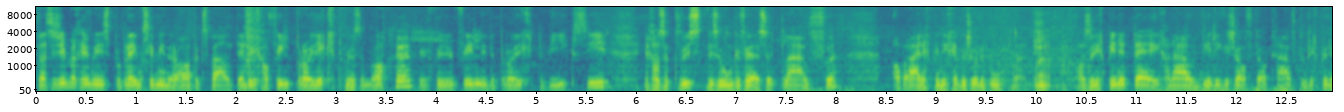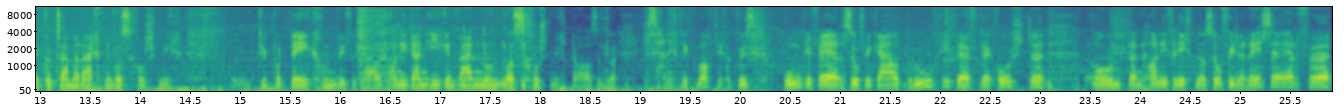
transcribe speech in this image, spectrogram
Das ist immer ein mein Problem in meiner Arbeitswelt. Ich habe viele Projekte müssen machen. Ich war viel in den Projekten dabei gewesen. Ich habe also gewusst, wie es ungefähr laufen sollte. Aber eigentlich bin ich eben schon der Buchmensch. Ja. Also ich bin nicht der, ich habe auch die Liegenschaft da gekauft und ich bin nicht zusammenrechnen, was kostet mich die Hypothek und wie viel Geld habe ich dann irgendwann und was kostet mich das und so. Das habe ich nicht gemacht. Ich habe gewusst, ungefähr so viel Geld brauche ich, darf der kosten und dann habe ich vielleicht noch so viele Reserven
